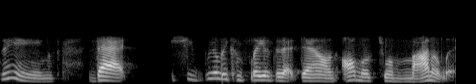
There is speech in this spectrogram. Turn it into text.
things that she really conflated that down almost to a monolith.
